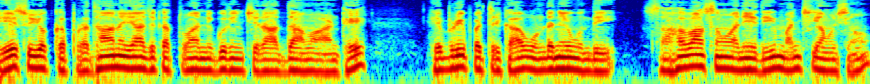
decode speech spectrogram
యేసు యొక్క ప్రధాన యాజకత్వాన్ని గురించి రాద్దామా అంటే హెబ్రి పత్రిక ఉండనే ఉంది. సహవాసం అనేది మంచి అంశం.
